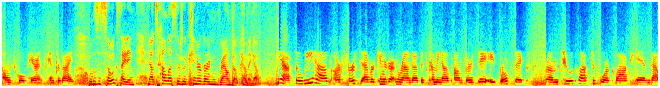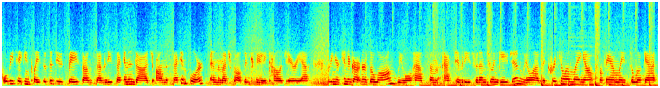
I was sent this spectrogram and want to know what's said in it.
homeschool parents can provide. Well, this is so exciting. Now tell us there's a kindergarten roundup coming up. Yeah, so we have our first ever kindergarten roundup is coming up on Thursday, April 6th from 2 o'clock to 4 o'clock, and that will be taking place at the Do Space on 72nd and Dodge on the second floor in the Metropolitan Community College area. Bring your kindergartners along. We will have some activities for them to engage in. We will have the curriculum laying out for families to look at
